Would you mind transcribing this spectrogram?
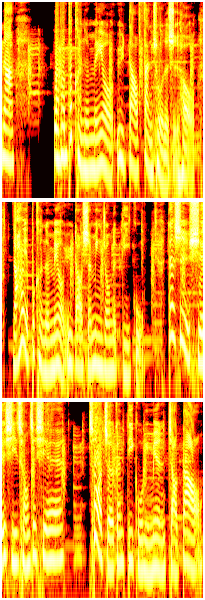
那我们不可能没有遇到犯错的时候，然后也不可能没有遇到生命中的低谷，但是学习从这些。挫折跟低谷里面找到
